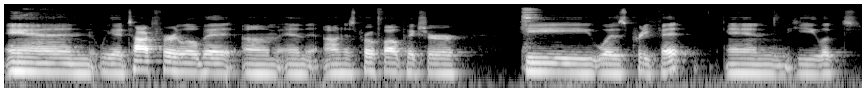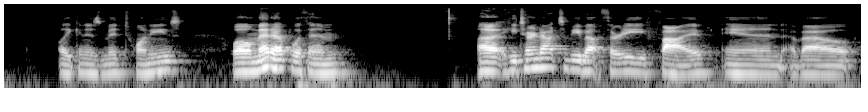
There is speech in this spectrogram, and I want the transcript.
And we had talked for a little bit. Um, and on his profile picture, he was pretty fit, and he looked like in his mid twenties. Well, met up with him. Uh, he turned out to be about thirty-five and about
